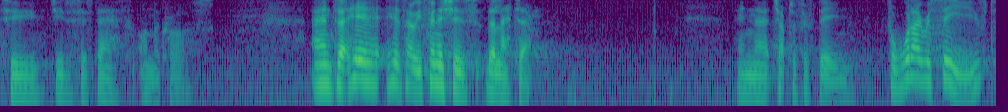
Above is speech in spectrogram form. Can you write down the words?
to Jesus' death on the cross. And uh, here, here's how he finishes the letter in uh, chapter 15. For what I received,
